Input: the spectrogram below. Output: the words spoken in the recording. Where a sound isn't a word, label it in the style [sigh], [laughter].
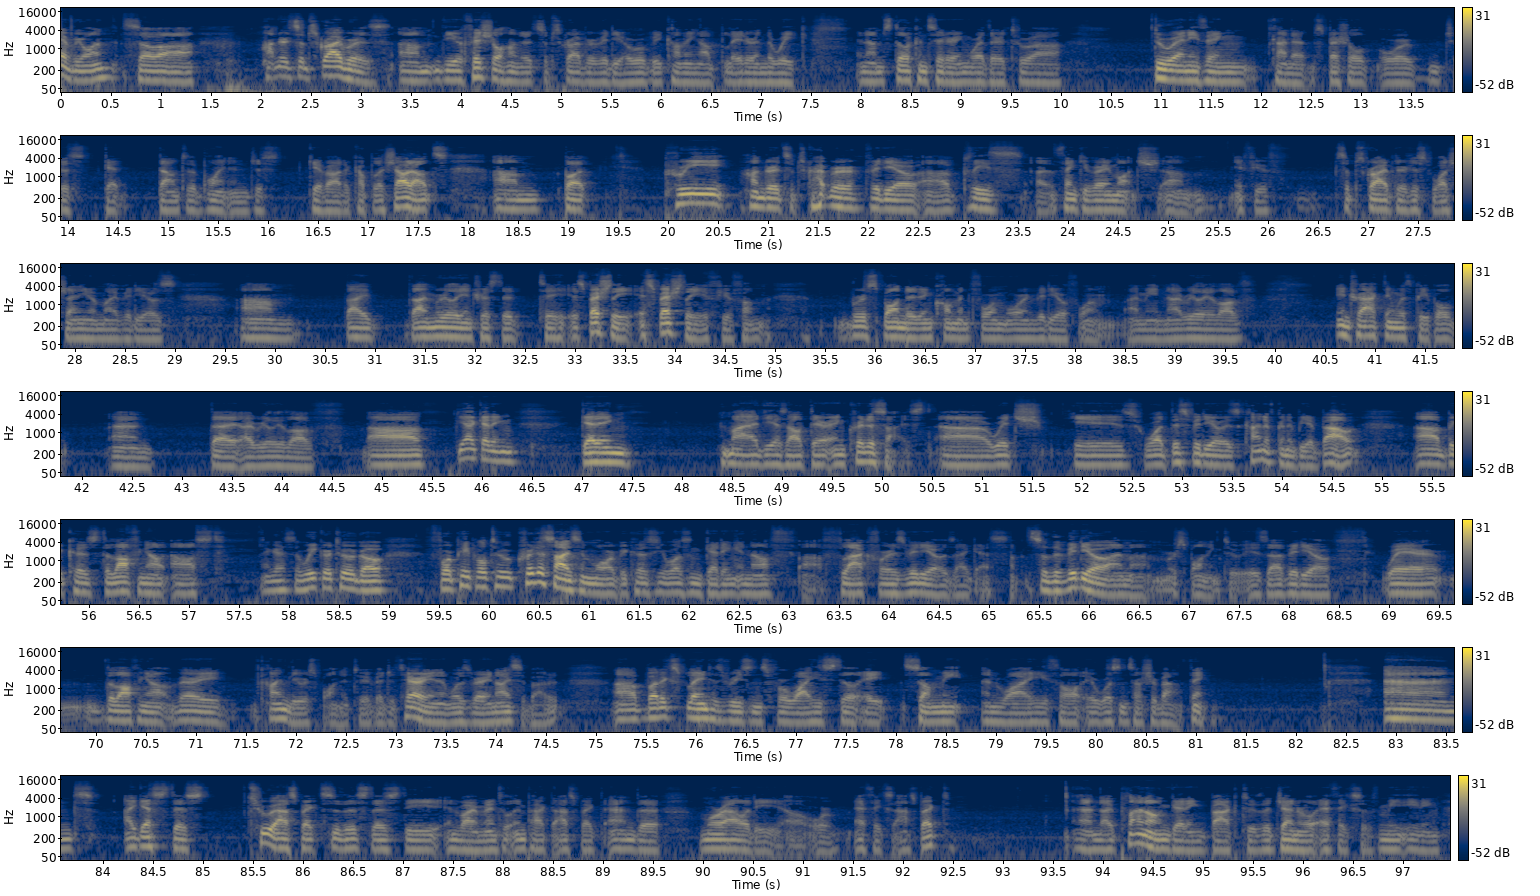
Everyone, so uh, 100 subscribers. Um, the official 100 subscriber video will be coming up later in the week, and I'm still considering whether to uh, do anything kind of special or just get down to the point and just give out a couple of shoutouts. Um, but pre 100 subscriber [laughs] video, uh, please, uh, thank you very much um, if you've subscribed or just watched any of my videos. Um, I I'm really interested to, especially especially if you've um, responded in comment form or in video form. I mean, I really love interacting with people, and I, I really love, uh, yeah, getting getting my ideas out there and criticized, uh, which is what this video is kind of going to be about, uh, because the laughing out asked, I guess, a week or two ago for people to criticize him more because he wasn't getting enough uh, flack for his videos, I guess. So the video I'm um, responding to is a video where the Laughing Out very kindly responded to a vegetarian and was very nice about it, uh, but explained his reasons for why he still ate some meat and why he thought it wasn't such a bad thing. And I guess there's two aspects to this. There's the environmental impact aspect and the morality uh, or ethics aspect. And I plan on getting back to the general ethics of meat eating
